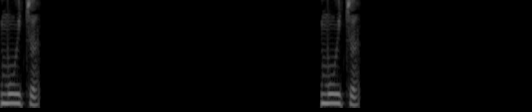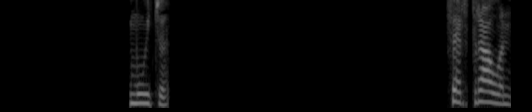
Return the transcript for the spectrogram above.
moeite moeite moeite vertrouwen.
